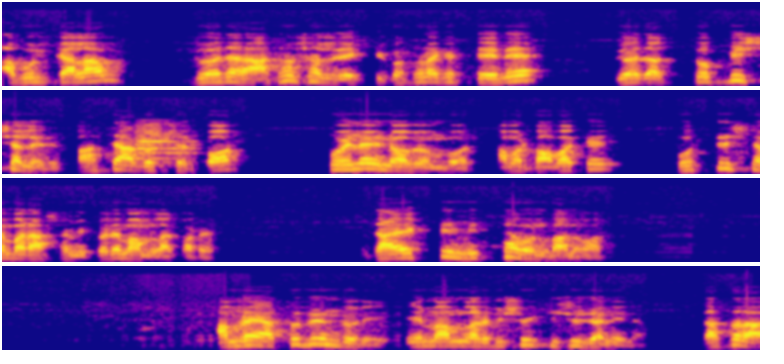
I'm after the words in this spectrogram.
আবুল কালাম দু হাজার আঠেরো সালের একটি ঘটনাকে টেনে দুই হাজার চব্বিশ সালের পাঁচই আগস্টের পর, পয়লাই নভেম্বর আমার বাবাকে বত্রিশ নম্বর আসামি করে মামলা করেন যা একটি মিথ্যা এবং বানোয়াট। আমরা এতদিন ধরে এই মামলার বিষয়ে কিছু জানি না। তাছাড়া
